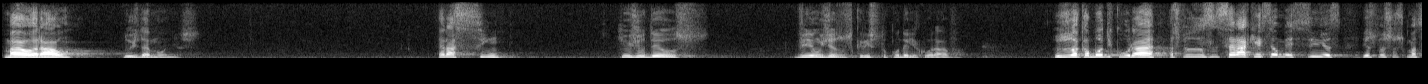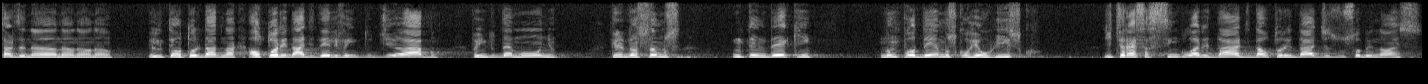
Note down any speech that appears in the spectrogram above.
maioral dos demônios. Era assim que os judeus viam Jesus Cristo quando ele curava. Jesus acabou de curar, as pessoas assim, será que esse é o Messias? E as pessoas começaram a dizer, não, não, não, não. Ele não tem autoridade, na, a autoridade dele vem do diabo, vem do demônio. Querido, nós precisamos entender que não podemos correr o risco de tirar essa singularidade da autoridade de Jesus sobre nós.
